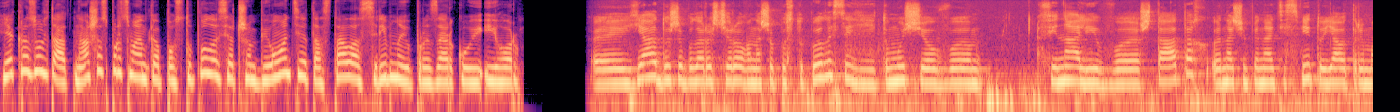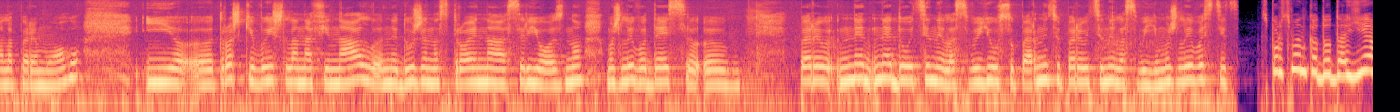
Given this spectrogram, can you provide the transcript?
Як результат, наша спортсменка поступилася чемпіонці та стала срібною призеркою ігор. Е, Я дуже була розчарована, що поступилися їй, тому що в фіналі в Штатах е, на чемпіонаті світу я отримала перемогу і е, трошки вийшла на фінал не дуже настроєна серйозно. Можливо, десь. пере- Недооцінила свою суперницю, переоцінила свої можливості. Спортсменка додає,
